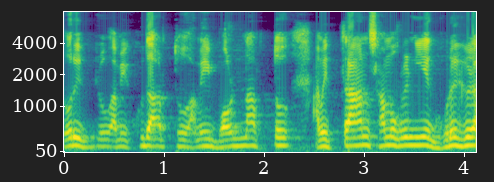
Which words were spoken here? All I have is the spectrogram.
দরিদ্র আমি ক্ষুধার্ত আমি বর্ণার্থ আমি ত্রাণ সামগ্রী নিয়ে ঘুরে ঘুরে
